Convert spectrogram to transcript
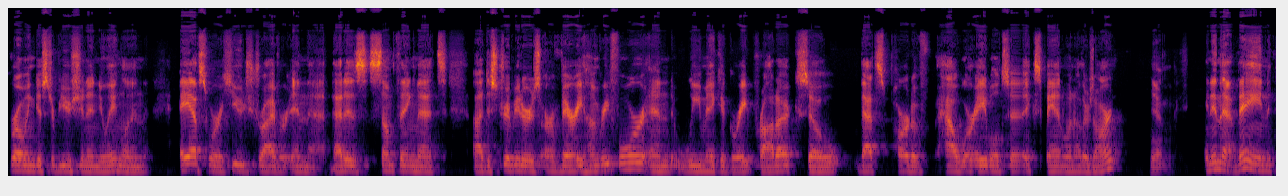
growing distribution in New England. AFs were a huge driver in that. That is something that uh, distributors are very hungry for, and we make a great product. So that's part of how we're able to expand when others aren't. Yeah. And in that vein,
